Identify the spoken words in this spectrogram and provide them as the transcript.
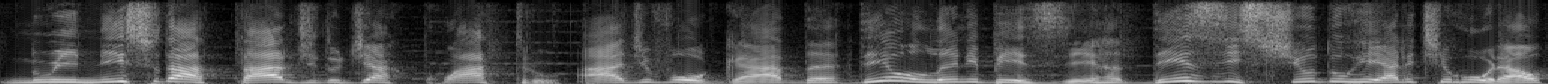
No início da tarde do dia 4, a advogada Deolane Bezerra desistiu do reality rural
